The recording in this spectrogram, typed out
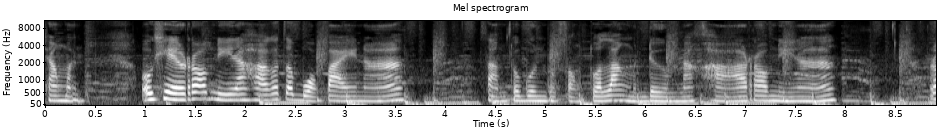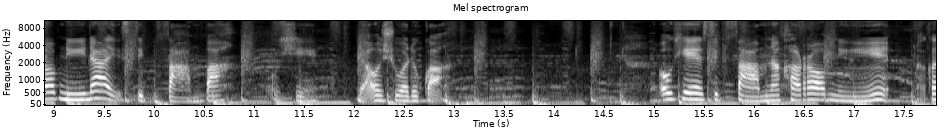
ช่างมัน โอเครอบนี้นะคะก็จะบวกไปนะสามตัวบนบวกสองตัวล่างเหมือนเดิมนะคะ รอบนี้นะ รอบนี้ได้สิบสามปะโอเค เดี๋ยวเอาชัวร์ดีกว่า โอเค13นะคะ รอบนี้ แล้วก็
